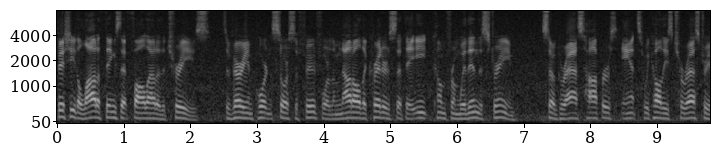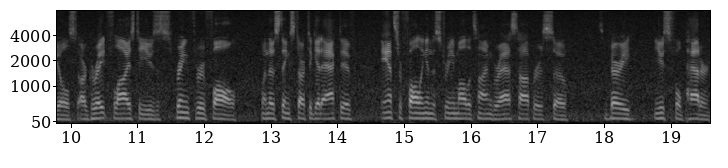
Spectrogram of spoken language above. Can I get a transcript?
fish eat a lot of things that fall out of the trees. It's a very important source of food for them. Not all the critters that they eat come from within the stream. So grasshoppers, ants, we call these terrestrials, are great flies to use spring through fall. When those things start to get active, ants are falling in the stream all the time, grasshoppers, so it's a very useful pattern.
